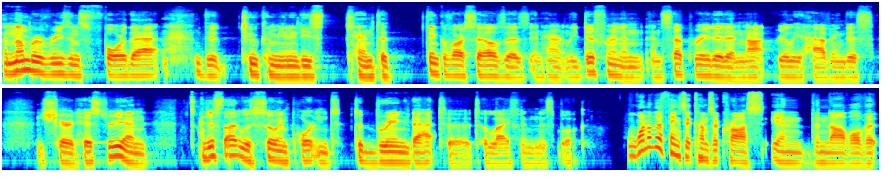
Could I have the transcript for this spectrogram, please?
a number of reasons for that. The two communities tend to think of ourselves as inherently different and, and separated and not really having this shared history. And I just thought it was so important to bring that to, to life in this book. One of the things that comes across in the novel that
